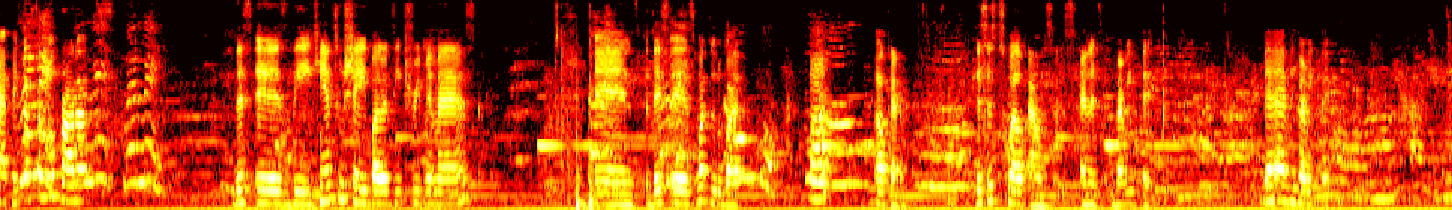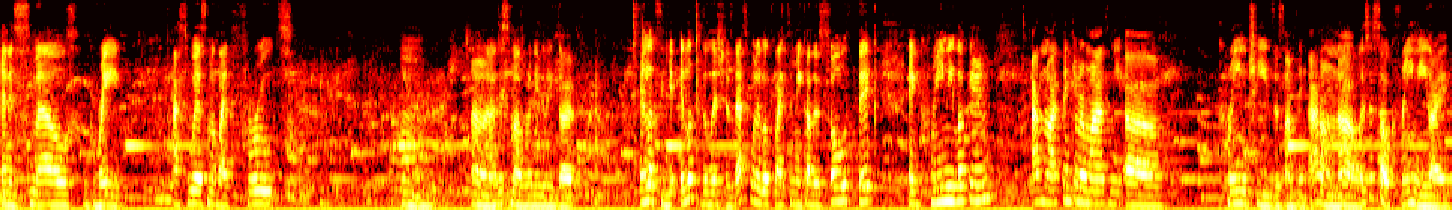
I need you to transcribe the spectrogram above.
had picked up some new products. This is the Cantu Shea Butter Deep Treatment Mask. And this is, what doodle butt? Huh? Okay. This is 12 ounces and it's very thick. Very, very thick. And it smells great. I swear it smells like fruits. Mm. I don't know, it just smells really, really good. It looks, it looks delicious. That's what it looks like to me because it's so thick and creamy looking. I don't know, I think it reminds me of cream cheese or something. I don't know. It's just so creamy, like,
